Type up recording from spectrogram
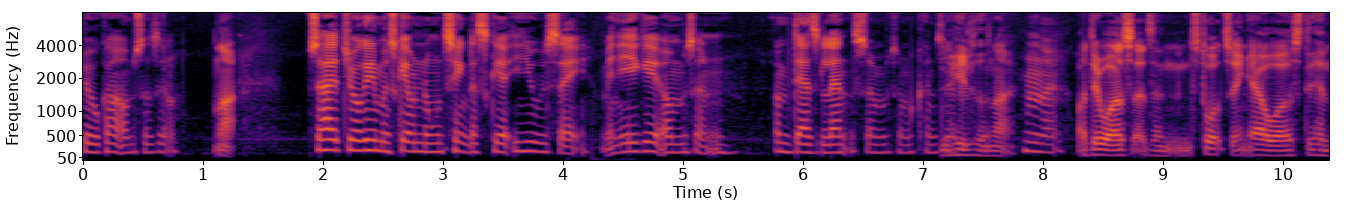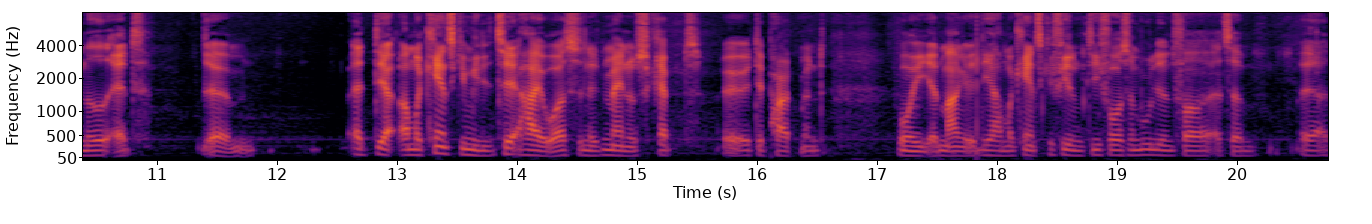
joker om sig selv. Nej. Så har jeg joket måske om nogle ting, der sker i USA, men ikke om sådan om deres land som, som som koncept. helhed, nej. Hmm, nej. Og det var også, altså en stor ting er jo også det her med, at, øhm, at det amerikanske militær har jo også sådan et manuskript øh, department, hvor i at mange af de her amerikanske film, de får så muligheden for, altså, at,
